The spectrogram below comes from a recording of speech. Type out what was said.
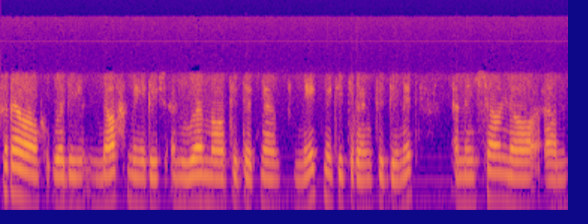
vraag oor die nagmerries en hoe mate dit nou net met die drink te doen het. En mens sou nou um,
